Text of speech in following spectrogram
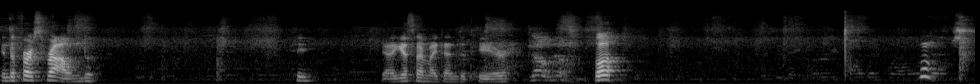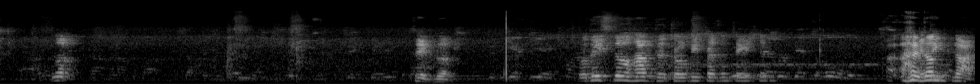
in the first round. Yeah, I guess I might end it here. No, no. Well, Look. Sig, look. Will they still have the trophy presentation? I I don't. think not.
